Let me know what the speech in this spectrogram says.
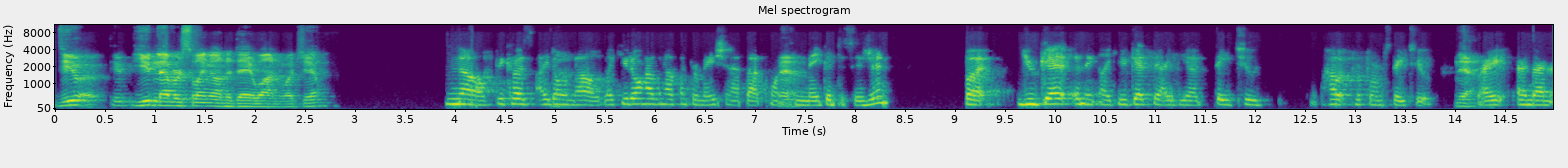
do you you'd never swing on a day one, would you? No, because I don't know. Like you don't have enough information at that point Yeah. to make a decision. But you get and like you get the idea day two how it performs day two. Yeah. Right. And then,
